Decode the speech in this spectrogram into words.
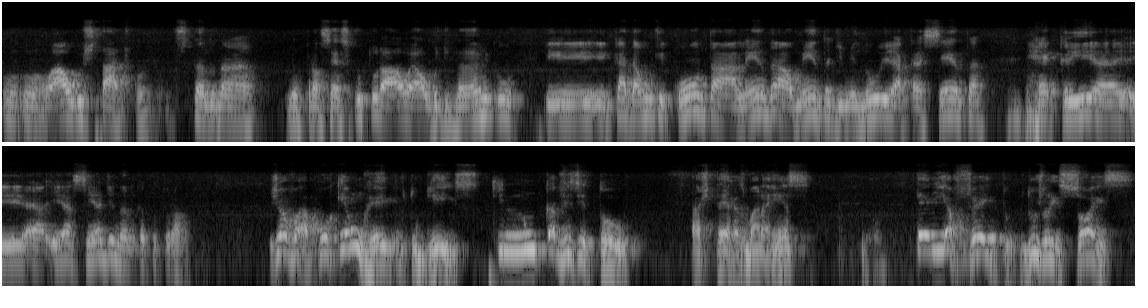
um, um, algo estático, estando na, no processo cultural, é algo dinâmico e, e, cada um que conta a lenda aumenta, diminui, acrescenta, recria e, e assim é a dinâmica cultural. Jeová, por que um rei português que nunca visitou as terras maranhenses teria feito dos lençóis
